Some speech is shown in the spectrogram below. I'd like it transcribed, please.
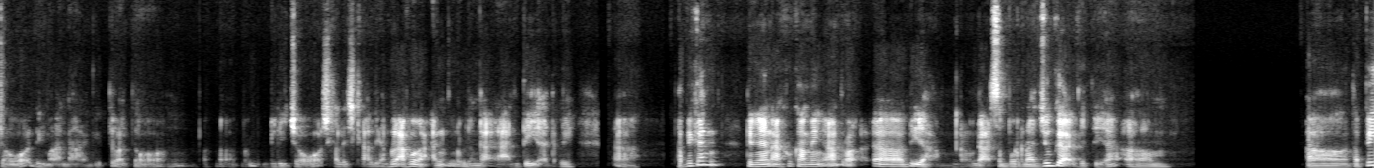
cowok di mana gitu, atau, beli cowok sekali-sekali. Aku nggak anti ya, tapi, eee, tapi kan dengan aku coming out, eee, ya nggak sempurna juga gitu ya, mmm eee, tapi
